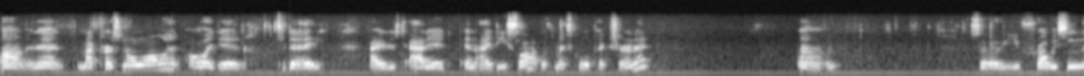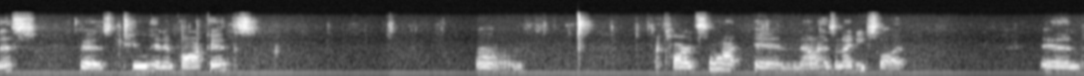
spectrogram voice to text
Um, and then my personal wallet, all I did today, I just added an ID slot with my school picture in it. Um, so you've probably seen this. It has two hidden pockets, um, a card slot, and now it has an ID slot. And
